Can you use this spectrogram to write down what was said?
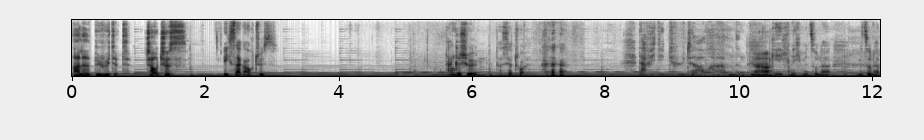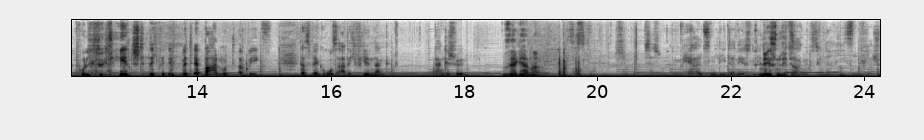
alle behütet. Ciao, tschüss. Ich sag auch Tschüss. Dankeschön, das ist ja toll. Darf ich die Tüte auch haben? Dann Ja. gehe ich nicht mit so, einer, mit so einer Pulle durch die Innenstadt. Ich bin mit der Bahn unterwegs. Das wäre großartig. Vielen Dank. Dankeschön. Sehr gerne. Das ist, das so mehr als ein Liter? Nee, ist ein Liter. Nee, ist ein Liter. Das ist eine Riesenflasche.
